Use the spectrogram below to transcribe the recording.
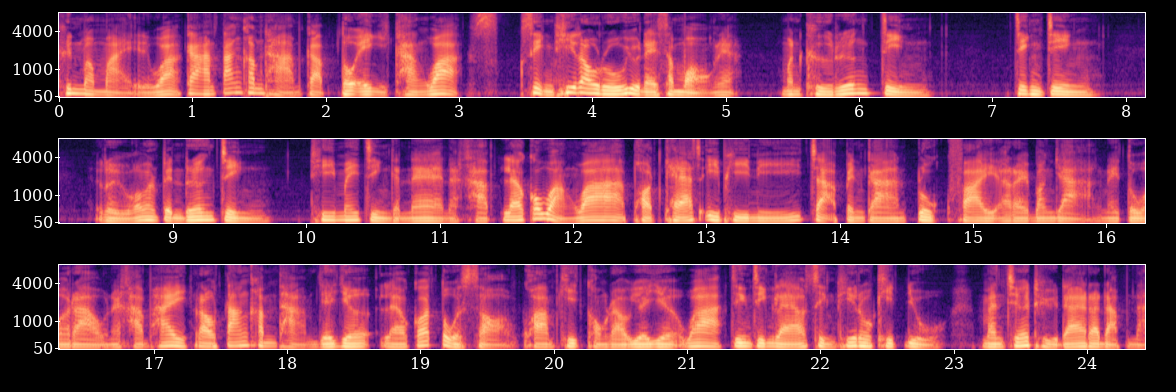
ขึ้นมาใหม่ หรือว่าการตั้งคำถามกับตัวเองอีกครั้งว่า สิ่งที่เรารู้อยู่ในสมองเนี่ย มันคือเรื่องจริงจริง ๆ หรือว่ามันเป็นเรื่องจริงที่ไม่จริงกันแน่นะครับ แล้วก็หวังว่าพอดแคสต์ EP นี้จะเป็นการปลุกไฟอะไรบางอย่างในตัวเรานะครับ ให้เราตั้งคำถามเยอะๆ แล้วก็ตรวจสอบความคิดของเราเยอะๆ ว่าจริง ๆ แล้วสิ่งที่เราคิดอยู่ มันเชื่อถือได้ระดับไหน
